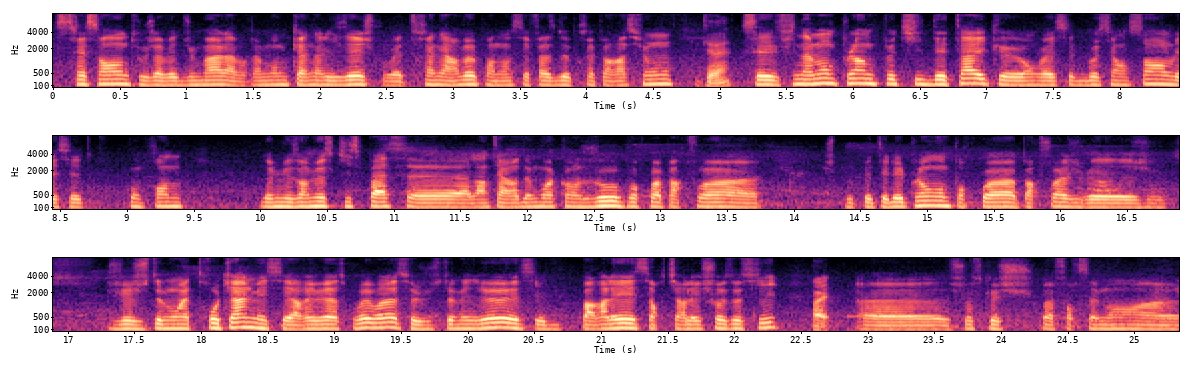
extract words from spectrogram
stressantes où j'avais du mal à vraiment me canaliser. Je pouvais être très nerveux pendant ces phases de préparation. C'est finalement plein de petits détails qu'on va essayer de bosser ensemble, essayer de comprendre de mieux en mieux ce qui se passe euh, à l'intérieur de moi quand je joue, pourquoi parfois euh, je peux péter les plombs, pourquoi parfois je vais, je, je vais justement être trop calme et c'est arriver à trouver voilà, ce juste milieu, essayer de parler, sortir les choses aussi. Ouais. Euh, chose que je suis pas forcément euh,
